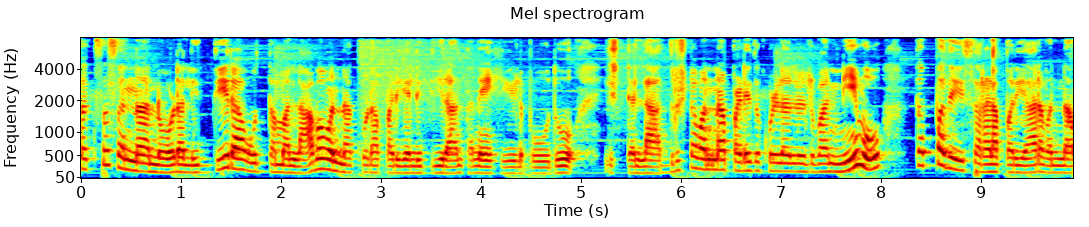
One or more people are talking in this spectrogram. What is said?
ಸಕ್ಸಸ್ಸನ್ನು ನೋಡಲಿದ್ದೀರಾ? ಉತ್ತಮ ಲಾಭವನ್ನು ಕೂಡ ಪಡೆಯಲಿದ್ದೀರಾ ಅಂತಲೇ ಹೇಳ್ಬೋದು. ಇಷ್ಟೆಲ್ಲ ಅದೃಷ್ಟವನ್ನು ಪಡೆದುಕೊಳ್ಳಲಿರುವ ನೀವು ತಪ್ಪದೇ ಈ ಸರಳ ಪರಿಹಾರವನ್ನು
